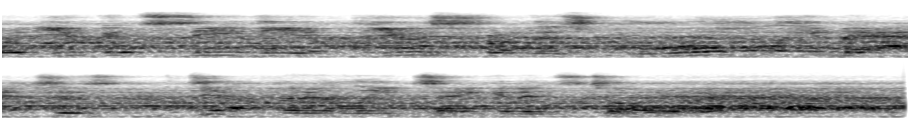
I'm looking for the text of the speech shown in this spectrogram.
but you can see the abuse from this grueling match has definitely taken its toll.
